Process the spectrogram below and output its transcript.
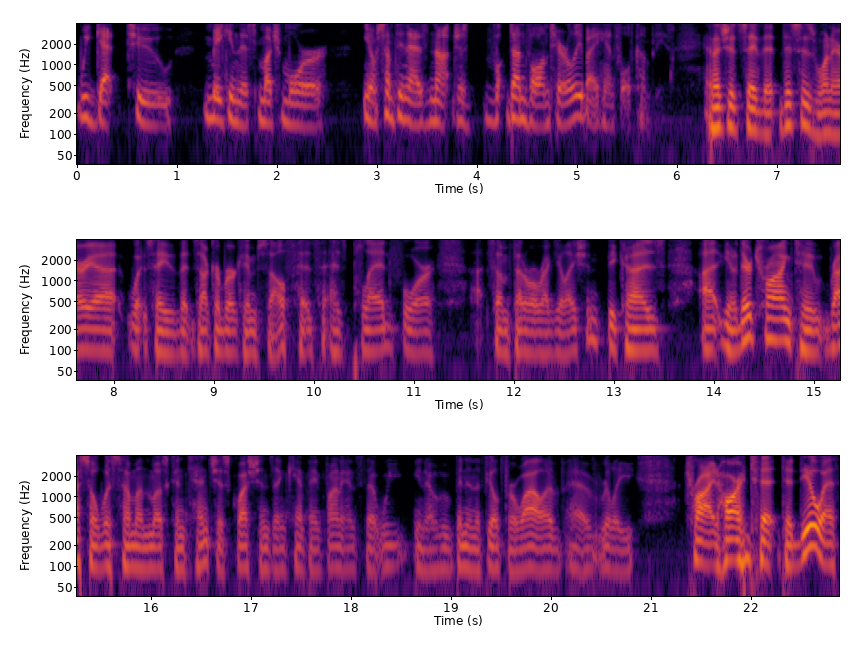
we get to making this much more you know, something that is not just v- done voluntarily by a handful of companies. And I should say that this is one area, say that Zuckerberg himself has has pled for uh, some federal regulation because uh, you know they're trying to wrestle with some of the most contentious questions in campaign finance that we you know who've been in the field for a while have, have really tried hard to, to deal with.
